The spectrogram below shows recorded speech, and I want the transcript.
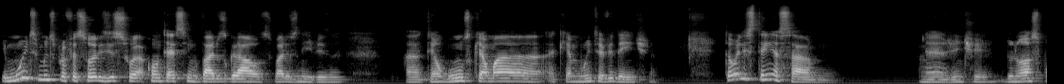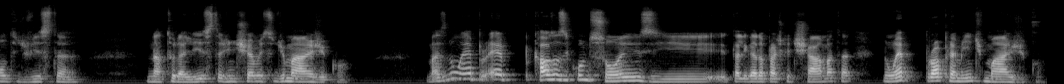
e muitos, muitos professores isso acontece em vários graus, vários níveis, né? Ah, tem alguns que é uma que é muito evidente. Né? Então eles têm essa, né, a gente, do nosso ponto de vista naturalista, a gente chama isso de mágico. Mas não é, é causas e condições e está ligado à prática de chamata, não é propriamente mágico,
